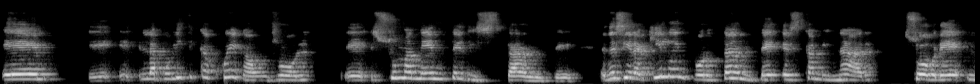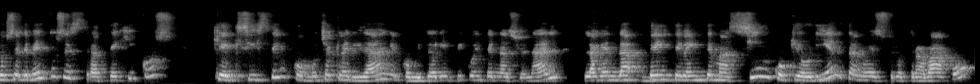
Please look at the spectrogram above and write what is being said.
la política juega un rol sumamente distante. Es decir, aquí lo importante es caminar sobre los elementos estratégicos que existen con mucha claridad en el Comité Olímpico Internacional, la Agenda 2020 más 5 que orienta nuestro trabajo,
